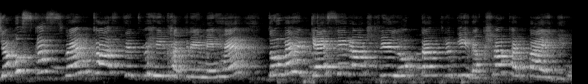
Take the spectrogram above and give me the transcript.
जब उसका स्वयं का अस्तित्व ही खतरे में है तो वह कैसे राष्ट्रीय लोकतंत्र की रक्षा कर पाएगी?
